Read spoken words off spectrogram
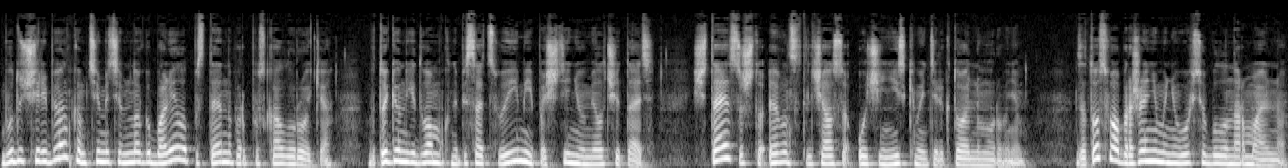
Будучи ребенком, Тимати много болел и постоянно пропускал уроки. В итоге он едва мог написать свое имя и почти не умел читать. Считается, что Эванс отличался очень низким интеллектуальным уровнем. Зато с воображением у него все было нормально.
